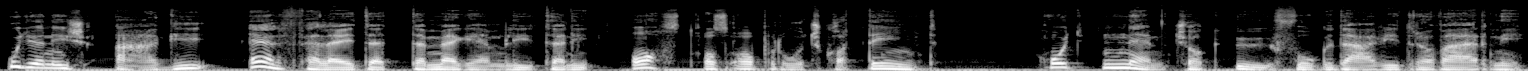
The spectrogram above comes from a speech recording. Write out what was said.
ugyanis Ági elfelejtette megemlíteni azt az aprócska tényt, hogy nem csak ő fog Dávidra várni,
